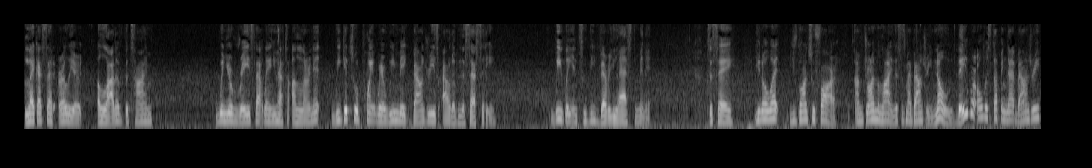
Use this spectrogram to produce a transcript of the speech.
Like I said earlier, a lot of the time when you're raised that way and you have to unlearn it, we get to a point where we make boundaries out of necessity. We wait until the very last minute to say, you know what, you've gone too far. I'm drawing the line. This is my boundary. No, they were overstepping that boundary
